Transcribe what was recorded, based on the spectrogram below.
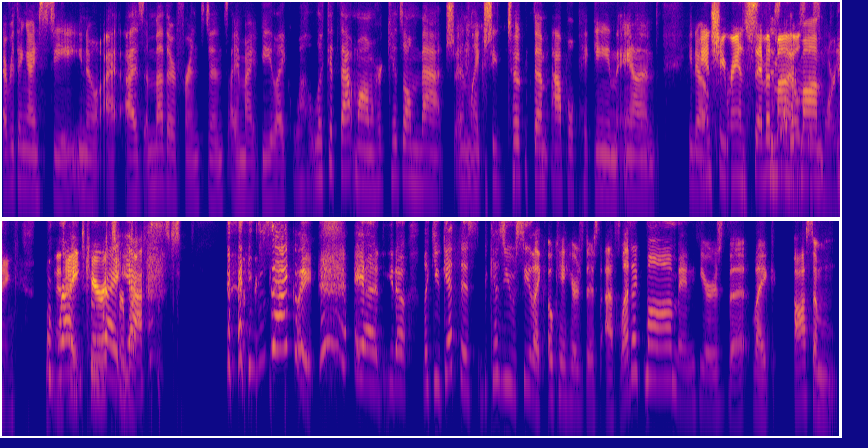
everything I see, you know, I, as a mother, for instance, I might be like, well, look at that mom, her kids all match. And like she took them apple picking and, you know, and she ran seven miles mom, this morning. right. carrots right, for yeah. breakfast. exactly. And, you know, like you get this because you see, like, okay, here's this athletic mom, and here's the like awesome,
